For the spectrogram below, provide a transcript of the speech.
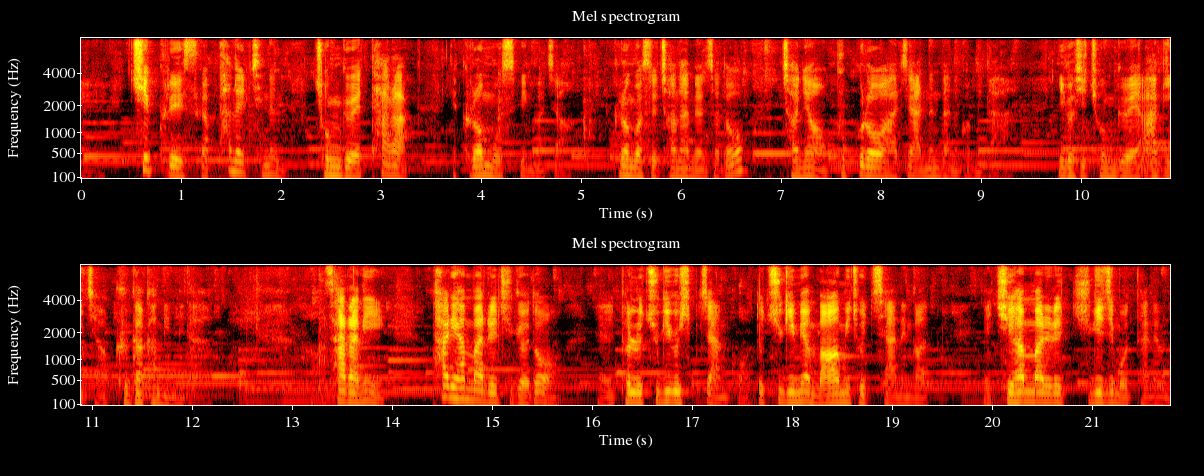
예, 칩 그레이스가 판을 치는 종교의 타락 예, 그런 모습인 거죠. 그런 것을 전하면서도 전혀 부끄러워하지 않는다는 겁니다. 이것이 종교의 악이죠. 극악함입니다. 어, 사람이 파리 한 마리를 죽여도 예, 별로 죽이고 싶지 않고 또 죽이면 마음이 좋지 않은 것, 예, 쥐한 마리를 죽이지 못하는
